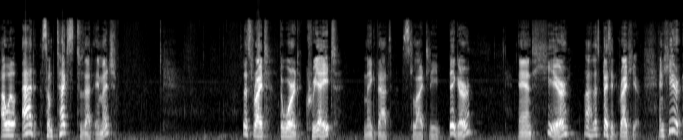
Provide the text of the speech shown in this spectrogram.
I will add some text to that image Let's write the word create, make that slightly bigger. And here, ah, let's place it right here. And here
